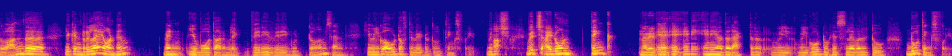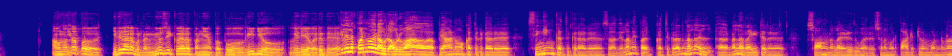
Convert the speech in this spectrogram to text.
ஸோ அந்த you can rely on him when you both are in like very very good terms and he will go out of the way to do things for you which which I don't think நிறைய time. Any any other actor will will go to his level to do things for you அவங்க வந்து அப்போ இது வேற பண்றாங்க. மியூசிக் வேற பண்ணி அப்பப்போ வீடியோ வெளியே வருது. இல்ல இல்ல பண்ணுவார் அவர். அவர் வா பியானோ கத்துக்கிட்டாரு சிங்கிங் கத்துக்கிறாரு. ஸோ அது எல்லாமே ப- கத்துக்கிறாரு. நல்ல நல்ல ரைட்டரு சாங் நல்லா எழுதுவாரு. ஸோ நம்ம ஒரு பாட்டு டியூன் பண்ணோம்னா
